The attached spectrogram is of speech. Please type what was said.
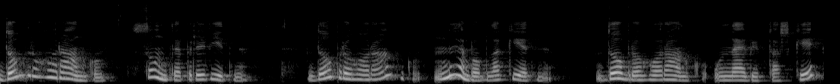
Доброго ранку, сонце привітне. Доброго ранку, небо блакитне. Доброго ранку у небі пташки.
